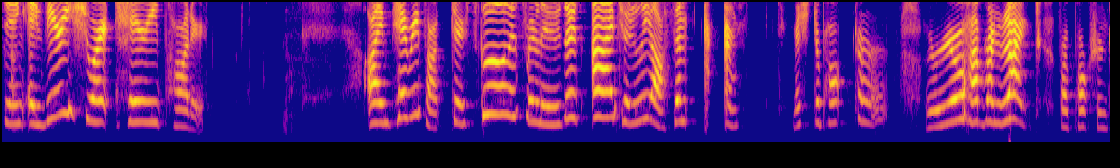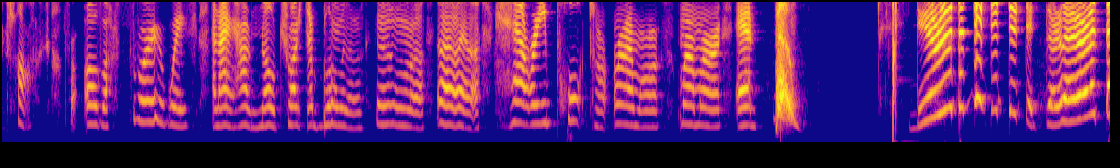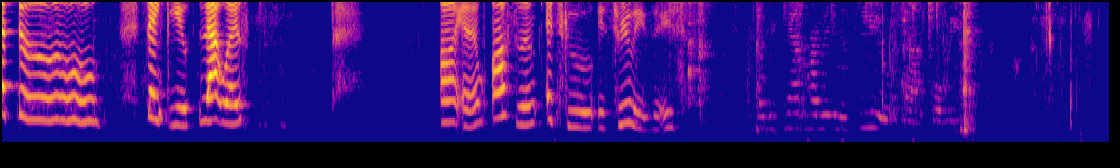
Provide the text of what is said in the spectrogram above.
sing a very short Harry Potter. I'm Harry Potter. School is for losers. I'm totally awesome. Mr. Potter, you have been late for potion class for over three weeks, and I have no choice but to blow uh, Harry Potter, and boom! Thank you. That was I am awesome at school. It's for losers.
